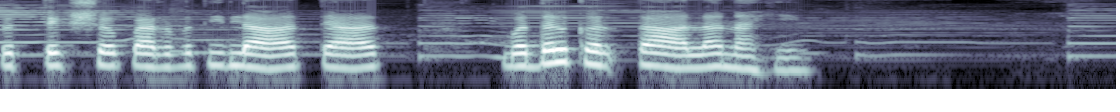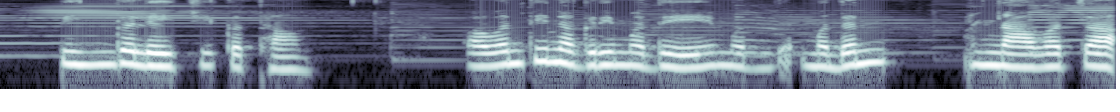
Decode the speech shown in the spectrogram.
प्रत्यक्ष पार्वतीला त्यात बदल करता आला नाही. पिंगलेची कथा अवंती नगरीमध्ये मद मदन नावाचा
